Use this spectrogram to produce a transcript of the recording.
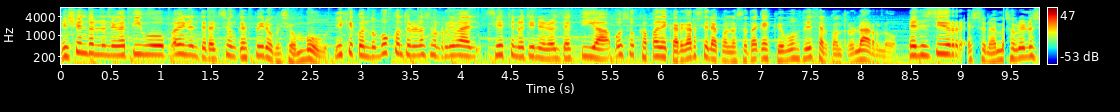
Y yendo a lo negativo, hay una interacción que espero que sea un bug, y es que cuando vos controlás a un rival, si este no tiene la ulti activa, vos sos capaz de cargársela con los ataques que vos des al controlarlo. Es decir, es una sobre los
